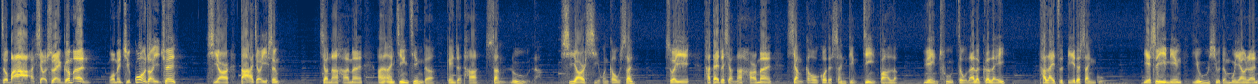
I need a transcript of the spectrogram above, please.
走吧，小帅哥们，我们去逛上一圈。希尔大叫一声，小男孩们安安静静的跟着他上路了。希尔喜欢高山，所以他带着小男孩们向高高的山顶进发了。远处走来了格雷，他来自别的山谷。也是一名优秀的牧羊人。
